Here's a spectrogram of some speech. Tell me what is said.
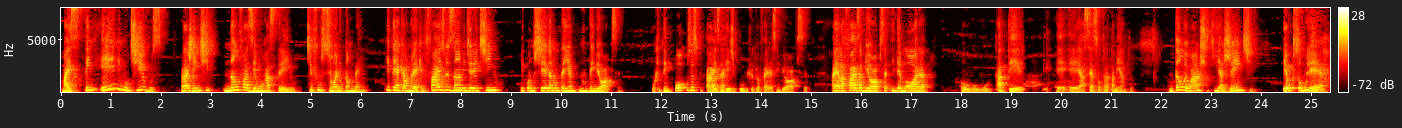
Mas tem N motivos para a gente não fazer um rastreio que funcione tão bem. E tem aquela mulher que faz o exame direitinho e quando chega não tem, não tem biópsia. Porque tem poucos hospitais da rede pública que oferecem biópsia. Aí ela faz a biópsia e demora a ter é, é, acesso ao tratamento. Então, eu acho que a gente, eu que sou mulher,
